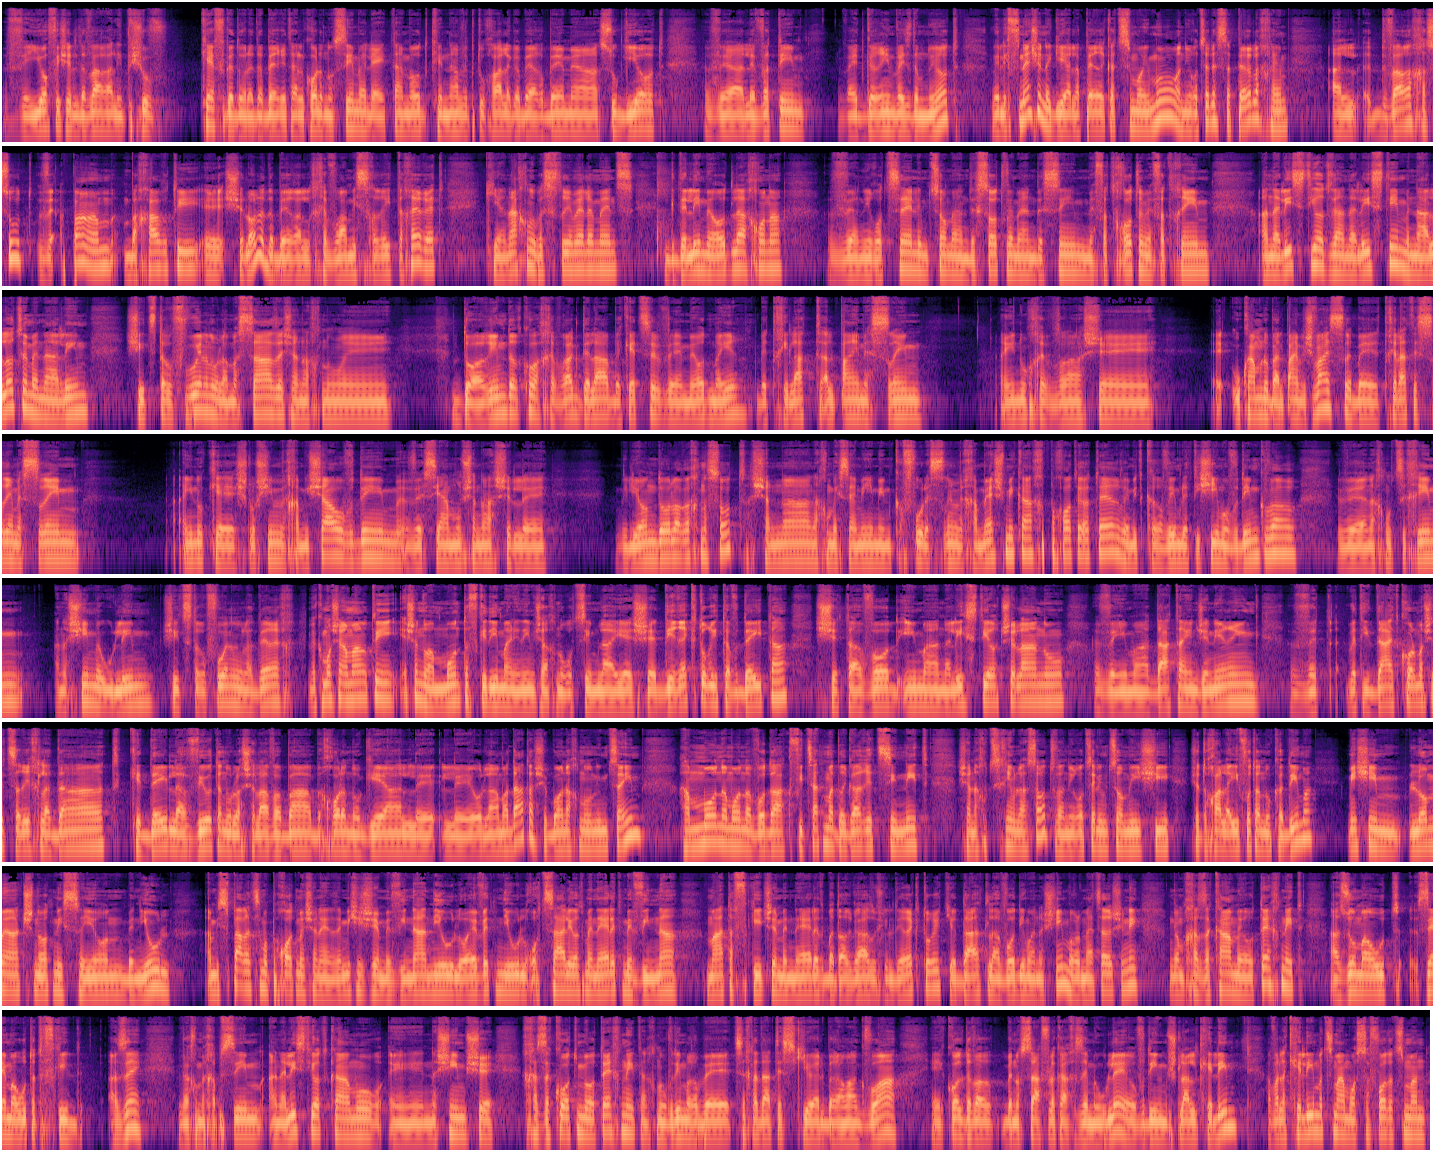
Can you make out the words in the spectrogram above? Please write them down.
ויופי של דבר, לי שוב כיף גדול לדבר איתה על כל הנושאים האלה, הייתה מאוד כנה ופתוחה לגבי הרבה מהסוגיות והלבטים והאתגרים וההזדמנויות, ולפני שנגיע לפרק עצמו עם מור, אני רוצה לספר לכם על דבר החסות, והפעם בחרתי שלא לדבר על חברה מסחרית אחרת, כי אנחנו בסטרים אלמנטס גדלים מאוד לאחרונה, ואני רוצה למצוא מהנדסות ומהנדסים, מפתחות ומפתחים, אנליסטיות ואנליסטים, מנהלות ומנהלים, שהצטרפו אלינו למסע הזה שאנחנו דוהרים דרכו, החברה גדלה בקצב מאוד מהיר, בתחילת 2020 היינו חברה ש... הוקמנו ב-2017, בתחילת 2020 היינו כ-35 עובדים וסיימנו שנה של מיליון דולר הכנסות, השנה אנחנו מסיימים עם כפול 25 מכך פחות או יותר ומתקרבים ל-90 עובדים כבר ואנחנו צריכים אנשים מעולים שהצטרפו אלינו לדרך וכמו שאמרתי יש לנו המון תפקידים מעניינים שאנחנו רוצים לאייש, דירקטורית of data שתעבוד עם האנליסטיות שלנו ועם ה data engineering ותדע את כל מה שצריך לדעת כדי להביא אותנו לשלב הבא בכל הנוגע לעולם ה data שבו אנחנו נמצאים, המון המון עבודה, קפיצת מדרגה רצינית שאנחנו צריכים לעשות ואני רוצה למצוא מישהי שתוכל להעיף אותנו קדימה. מישהי עם לא מעט שנות ניסיון בניהול, המספר עצמו פחות משנה, זה מישהי שמבינה ניהול, אוהבת ניהול, רוצה להיות מנהלת, מבינה מה התפקיד של מנהלת בדרגה הזו של דירקטורית, יודעת לעבוד עם אנשים, אבל מהצד השני גם חזקה מאוד טכנית, אז זו מהות, זה מהות התפקיד הזה, ואנחנו מחפשים אנליסטיות כאמור, נשים שחזקות מאוד טכנית, אנחנו עובדים הרבה, צריך לדעת SQL ברמה גבוהה, כל דבר בנוסף לכך זה מעולה, עובדים עם שלל כלים, אבל הכלים עצמם, השפות עצמן,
